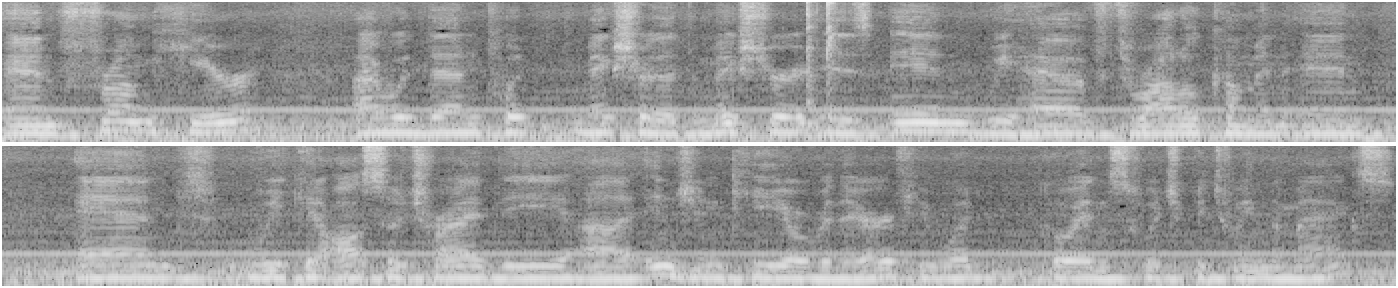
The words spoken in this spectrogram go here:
And from here, I would then put make sure that the mixture is in. We have throttle coming in, and we could also try the uh, engine key over there. If you would go ahead and switch between the mags,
